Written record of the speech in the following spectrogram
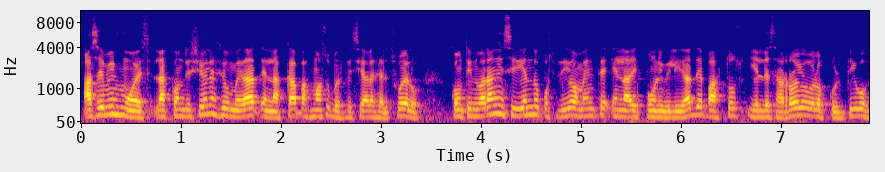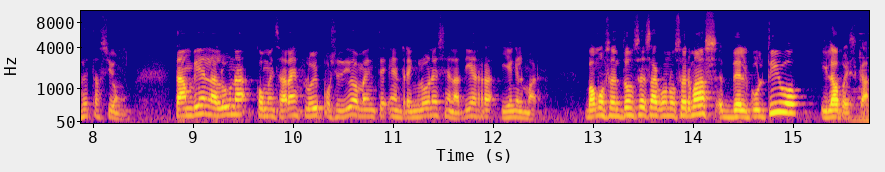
Asimismo es, las condiciones de humedad en las capas más superficiales del suelo continuarán incidiendo positivamente en la disponibilidad de pastos y el desarrollo de los cultivos de estación. También la luna comenzará a influir positivamente en renglones en la tierra y en el mar. Vamos entonces a conocer más del cultivo y la pesca.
